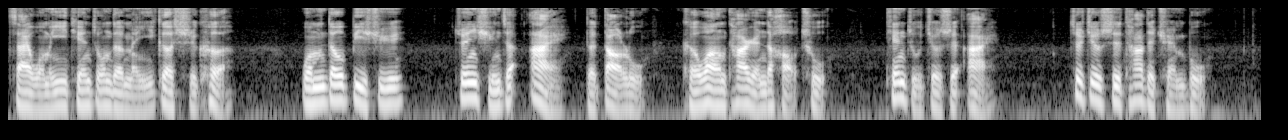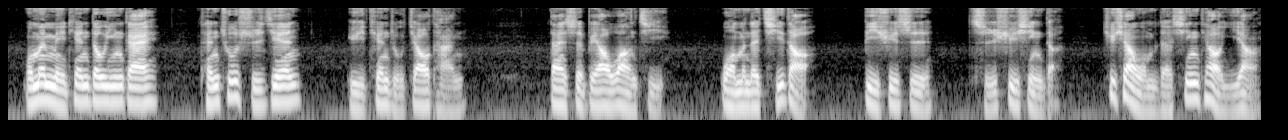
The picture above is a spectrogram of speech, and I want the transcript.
在我们一天中的每一个时刻，我们都必须遵循着爱的道路，渴望他人的好处。天主就是爱，这就是他的全部。我们每天都应该。腾出时间与天主交谈，但是不要忘记，我们的祈祷必须是持续性的，就像我们的心跳一样。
